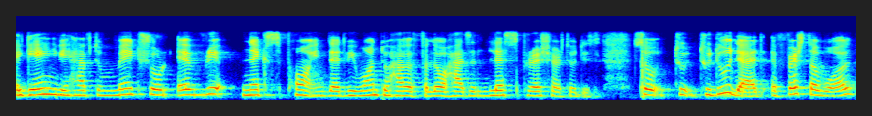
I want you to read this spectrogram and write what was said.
Again, we have to make sure every next point that we want to have a flow has less pressure to this. So to, to do that, uh, first of all,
